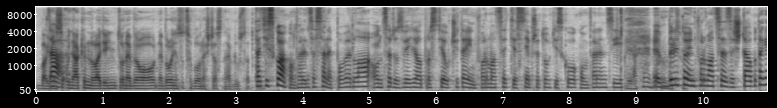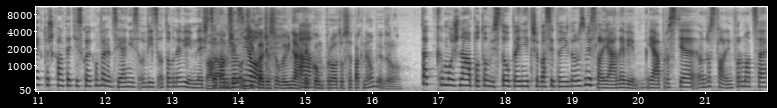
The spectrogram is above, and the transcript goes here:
bavíme ta, se o nějakém naladění, to nebylo, nebylo něco, co bylo nešťastné v důsledku. Ta tisková konference se nepovedla, on se dozvěděl prostě určité informace těsně před tou tiskovou konferencí. Jaké Byly to informace ze štábu, tak jak to říkal té tiskové konferenci, já nic víc o tom nevím, než no, co tam on, zaznělo. On říkal, že se objeví nějaké a... kompro a to se pak neobjevilo tak možná po tom vystoupení třeba si to někdo rozmyslel, já nevím. Já prostě, on dostal informace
